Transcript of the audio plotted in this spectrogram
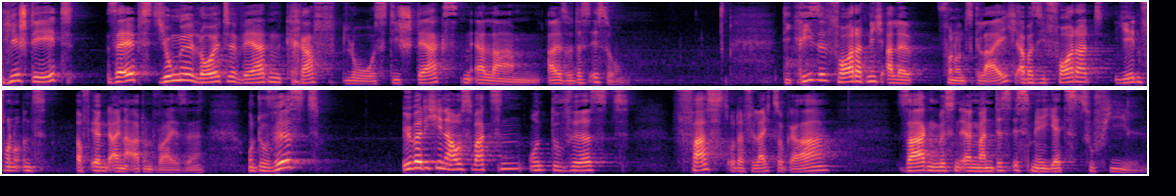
Hier steht, selbst junge Leute werden kraftlos, die Stärksten erlahmen. Also das ist so. Die Krise fordert nicht alle von uns gleich, aber sie fordert jeden von uns auf irgendeine Art und Weise. Und du wirst über dich hinauswachsen und du wirst fast oder vielleicht sogar sagen müssen irgendwann, das ist mir jetzt zu viel.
